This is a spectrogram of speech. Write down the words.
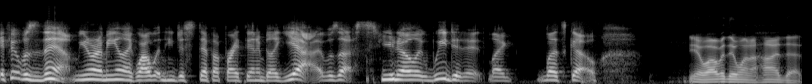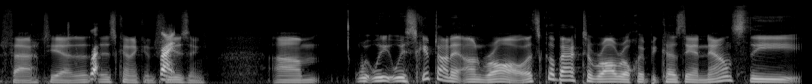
If it was them, you know what I mean? Like, why wouldn't he just step up right then and be like, yeah, it was us, you know, like we did it. Like, let's go. Yeah, why would they want to hide that fact? Yeah, that Right. is kind of confusing. Um, we, we skipped on it on Raw. Let's go back to Raw real quick because they announced the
